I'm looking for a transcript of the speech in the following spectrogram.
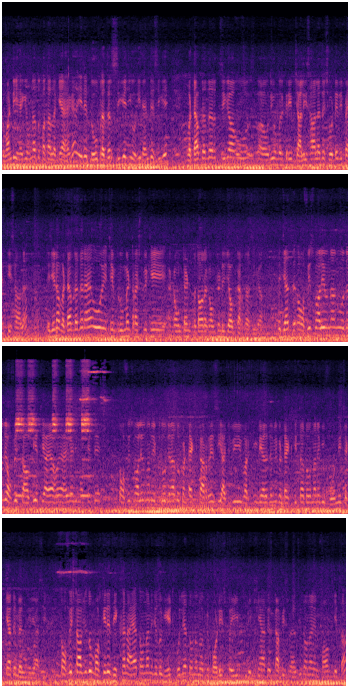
ਗਵਾਂਢੀ ਹੈਗੇ, ਉਹਨਾਂ ਤੋਂ ਪਤਾ ਲੱਗਿਆ ਹੈਗਾ। ਇਹਦੇ ਦੋ ਬ੍ਰਦਰ ਸੀਗੇ ਜੀ, ਉਹੀ ਰਹਿੰਦੇ ਸੀਗੇ। ਵੱਡਾ ਬ੍ਰਦਰ ਸੀਗਾ, ਉਹ ਉਹਦੀ ਉਮਰ ਕਰੀਬ 40 ਸਾਲ ਹੈ ਤੇ ਛੋਟੇ ਦੀ 35 ਸਾਲ ਹੈ। ਤੇ ਜਿਹੜਾ ਵੱਡਾ ਬ੍ਰਦਰ ਹੈ, ਉਹ ਇੱਥੇ ਇੰਪਰੂਵਮੈਂਟ ਟਰਸਟ ਵਿਖੇ ਅਕਾਊਂਟੈਂਟ ਬਤੌਰ ਅਕਾਊਂਟੈਂਟ ਦੀ ਜੌਬ ਕਰਦਾ ਸੀਗਾ। ਤੇ ਜਦ ਆਫਿਸ ਵਾਲੇ ਉਹਨਾਂ ਨੂੰ, ਉਹਨਾਂ ਦੇ ਆਫਿਸ ਸਟਾਫ ਵੀ ਇੱਥੇ ਆਇਆ ਹੋਇਆ ਹੈਗਾ ਜੀ ਮੌਕੇ ਤੇ, ਤਾਂ ਆਫਿਸ ਵਾਲੇ ਉਹਨਾਂ ਨੂੰ ਇੱਕ ਦੋ ਦਿਨਾਂ ਤੋਂ ਕੰਟੈਕਟ ਕਰ ਰਹੇ ਸੀ। ਅੱਜ ਵੀ ਵਰਕਿੰਗ ਡੇ ਵਾਲੇ ਦਿਨ ਵੀ ਕੰਟੈਕਟ ਕੀਤਾ, ਤਾਂ ਉਹਨਾਂ ਨੇ ਵੀ ਫੋਨ ਨਹੀਂ ਚੱਕਿਆ ਤੇ ਮਿਲ ਨਹੀਂ ਰਿਹਾ ਸੀ। ਤਾਂ ਆਫਿਸ ਸਟਾਫ ਜਦੋਂ ਮੌਕੇ ਤੇ ਦੇਖਣ ਆਇਆ, ਤਾਂ ਉਹਨਾਂ ਨੇ ਜਦੋਂ ਗੇਟ ਖੋਲ੍ਹਿਆ, ਤਾਂ ਉਹਨਾਂ ਨੂੰ ਅੱਗੇ ਬੋਡੀਜ਼ ਪਈ, ਦੇਖੀਆਂ ਤੇ ਕਾਫੀ ਸਮੈਲ ਸੀ ਤਾਂ ਉਹਨਾਂ ਨੇ ਇਨਫੋਰਮ ਕੀਤਾ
